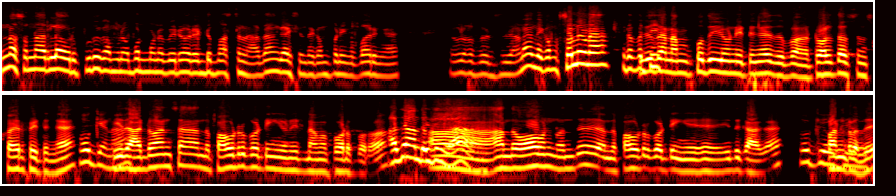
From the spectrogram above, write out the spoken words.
அண்ணா சொன்னார்ல ஒரு புது கம்பெனி ஓபன் பண்ண போயிடும் ரெண்டு மாசத்துல. அதான் காய்ஸ் இந்த கம்பெனிங்க பாருங்க. எவ்வளவு பெருசு? ஆனா இந்த சொல்லுங்கண்ணா இத பத்தி. இதுதான் நம்ம புது யூனிட்டுங்க இது டுவெல் தௌசண்ட் ஸ்கொயர் ஃபீட்டுங்க ஓகேண்ணா. இது அட்வான்ஸா அந்த பவுடர் கோட்டிங் யூனிட் நம்ம போட போறோம். அதான் அந்த அந்த ஓவன் வந்து அந்த பவுடர் கோட்டிங் இதுக்காக ஓகே பண்றது.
